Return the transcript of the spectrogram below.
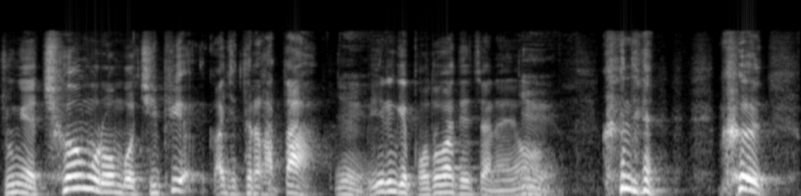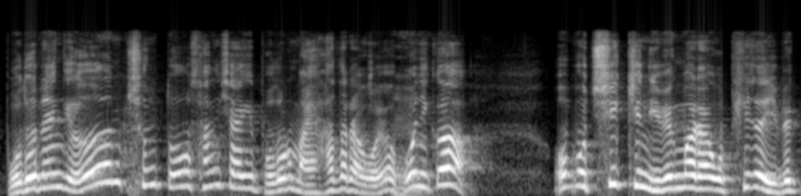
중에 처음으로 뭐 GP까지 들어갔다 예. 이런 게 보도가 됐잖아요. 예. 근데 그 보도된 게 엄청 또 상시하게 보도를 많이 하더라고요. 보니까 어 뭐 치킨 200마리하고 피자 200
